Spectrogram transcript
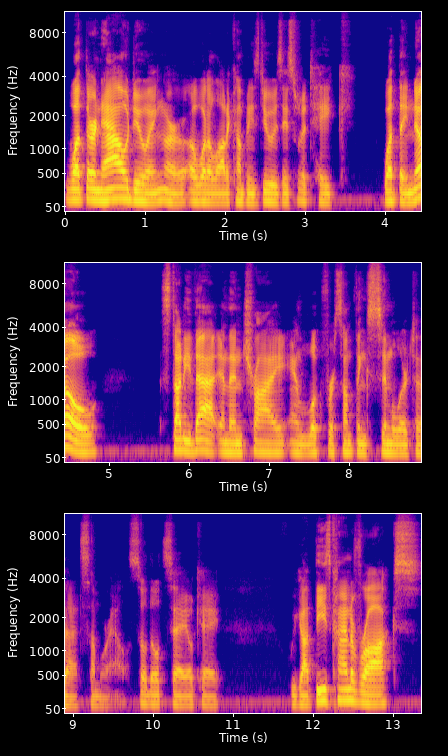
what they're now doing, or, or what a lot of companies do, is they sort of take what they know, study that, and then try and look for something similar to that somewhere else. So they'll say, okay, we got these kind of rocks.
